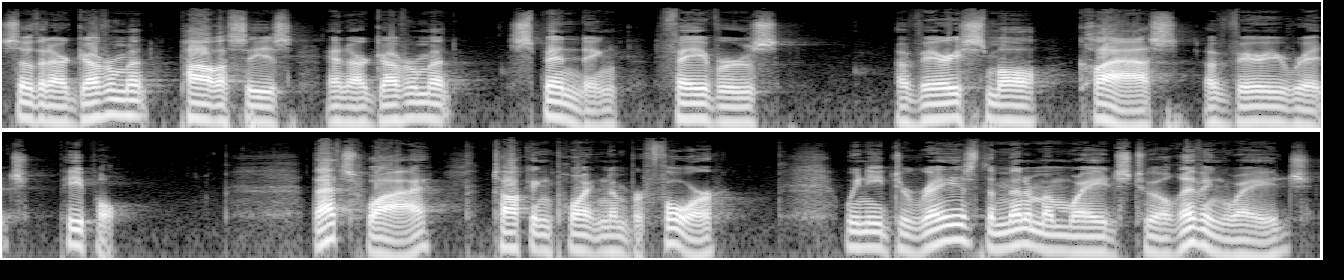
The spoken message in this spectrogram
so that our government policies and our government spending favors a very small class of very rich people. That's why, talking point number four, we need to raise the minimum wage to a living wage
